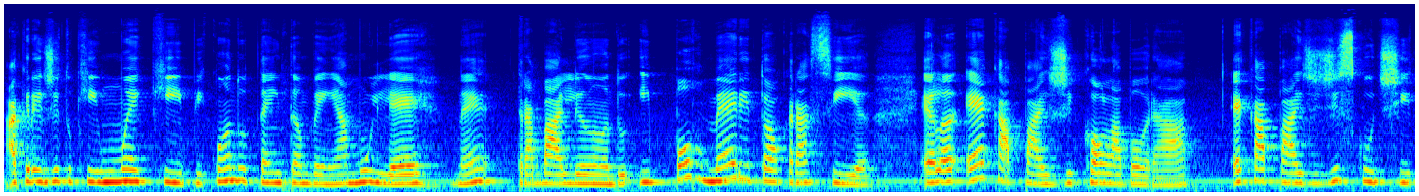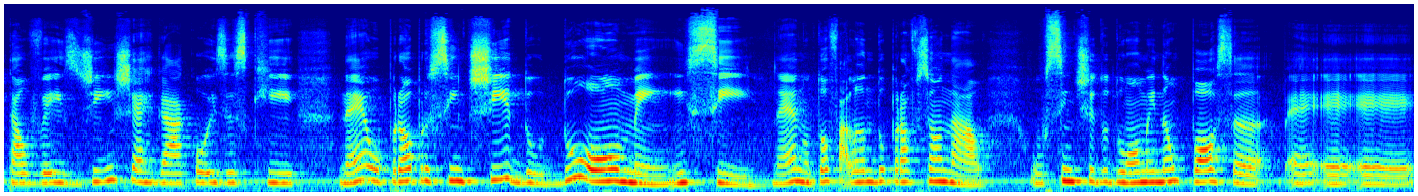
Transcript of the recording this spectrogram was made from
Acredito que uma equipe quando tem também a mulher, né, trabalhando e por meritocracia, ela é capaz de colaborar é capaz de discutir, talvez de enxergar coisas que, né, o próprio sentido do homem em si, né, não estou falando do profissional, o sentido do homem não possa é, é, é,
